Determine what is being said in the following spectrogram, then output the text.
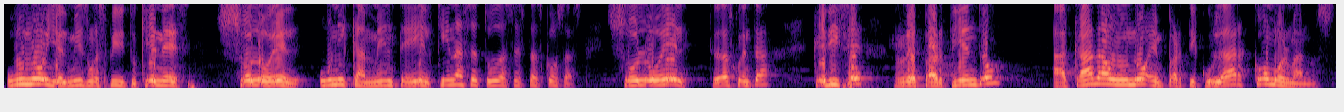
Uno y el mismo espíritu. ¿Quién es? Solo Él, únicamente Él. ¿Quién hace todas estas cosas? Solo Él. ¿Te das cuenta? ¿Qué dice? Repartiendo a cada uno en particular, como hermanos?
